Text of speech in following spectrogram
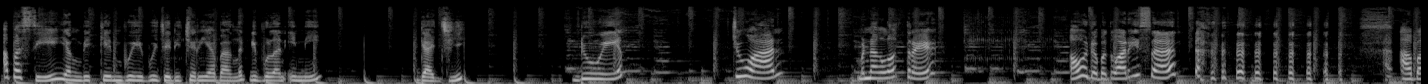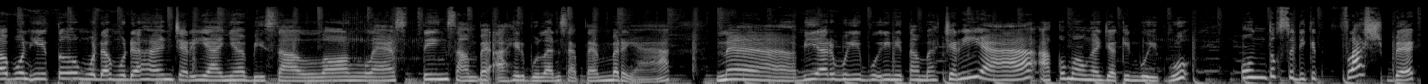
apa sih yang bikin Bu Ibu jadi ceria banget di bulan ini? Gaji? Duit? Cuan, menang lotre, oh dapat warisan. Apa pun itu, mudah-mudahan cerianya bisa long lasting sampai akhir bulan September ya. Nah, biar Bu Ibu ini tambah ceria, aku mau ngajakin Bu Ibu untuk sedikit flashback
